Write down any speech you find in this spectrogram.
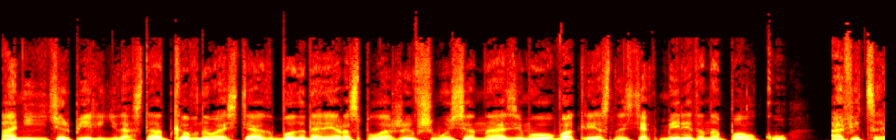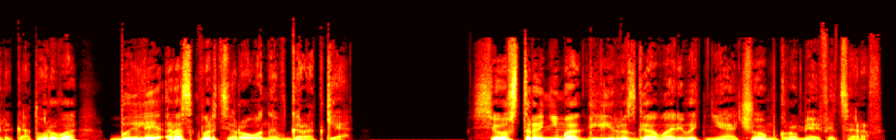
они не терпели недостатка в новостях благодаря расположившемуся на зиму в окрестностях Меритона полку, офицеры которого были расквартированы в городке. Сестры не могли разговаривать ни о чем, кроме офицеров.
